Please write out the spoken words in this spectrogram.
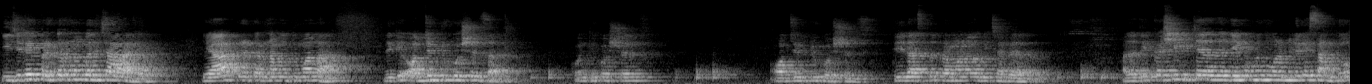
की जे काही प्रकरण नंबर चार आहे या प्रकरणामध्ये तुम्हाला जे काही ऑब्जेक्टिव्ह क्वेश्चन्स आहेत. कोणते क्वेश्चन्स ऑब्जेक्टिव्ह क्वेश्चन्स ते जास्त प्रमाणावर विचारले जातात. आता ते कसे विचारले डेमो पण तुम्हाला मी लगेच सांगतो.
